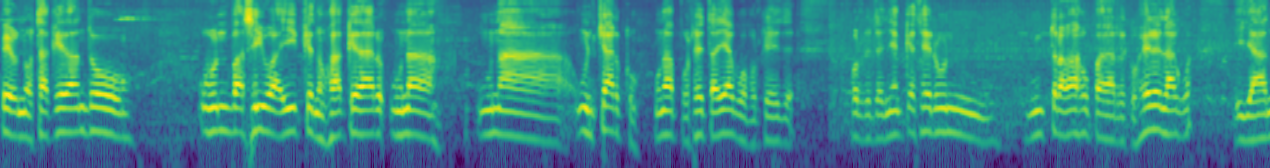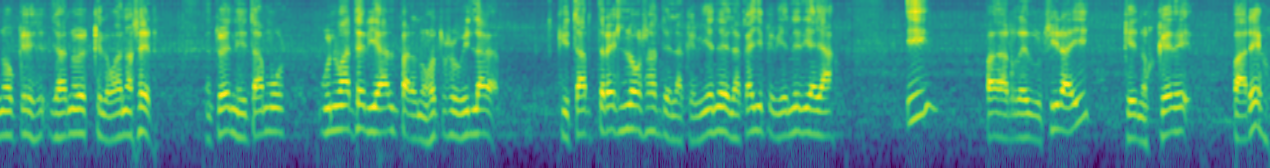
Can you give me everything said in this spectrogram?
pero nos está quedando un vacío ahí que nos va a quedar una, una, un charco, una poseta de agua, porque, porque tenían que hacer un, un trabajo para recoger el agua y ya no, que, ya no es que lo van a hacer. Entonces necesitamos un material para nosotros subirla, quitar tres losas de la que viene, de la calle que viene de allá, y para reducir ahí que nos quede parejo.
